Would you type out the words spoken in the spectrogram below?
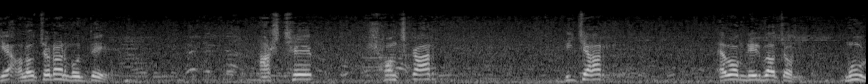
যে আলোচনার মধ্যে আসছে সংস্কার, বিচার এবং নির্বাচন মূল।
